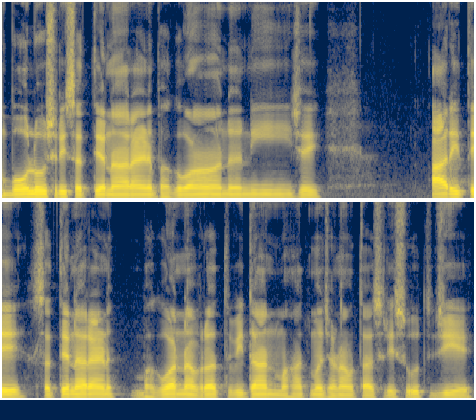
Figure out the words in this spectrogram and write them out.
બોલો શ્રી સત્યનારાયણ ભગવાનની જય. આ રીતે સત્યનારાયણ ભગવાનના વ્રત વિધાન મહાત્મા જણાવતા શ્રી સૂતજીએ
